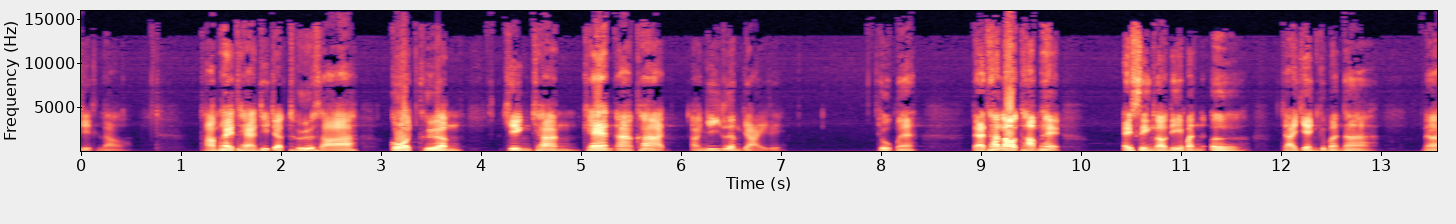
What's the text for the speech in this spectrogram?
จิตเรา ทำให้แทนที่จะถือสา โกรธเคือง ชิงชัง แค้นอาฆาตอันนี้เรื่องใหญ่ดิถูกไหมแต่ถ้าเราทำให้ไอ้สิ่งเหล่านี้มันเออใจเย็นขึ้นมาหนานะ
